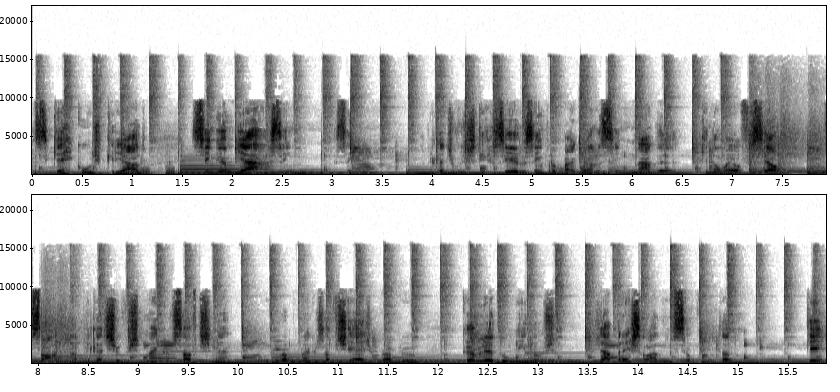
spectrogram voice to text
esse QR Code criado sem gambiarra, sem, sem aplicativo de terceiro, sem propaganda, sem nada que não é oficial, só aplicativos Microsoft, né? O próprio Microsoft Edge, o próprio câmera do Windows já pré-instalado no seu computador ok?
